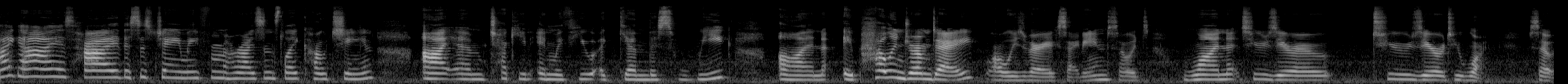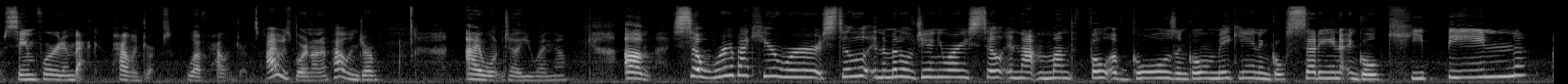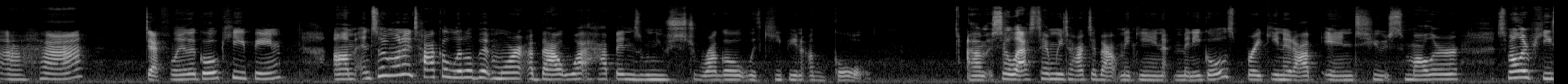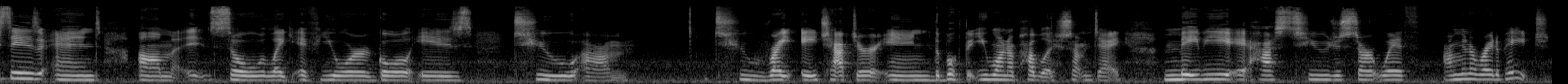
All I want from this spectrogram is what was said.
Hi guys, hi, this is Jamie from Horizons Light Coaching. I am checking in with you again this week on a palindrome day, always very exciting. So it's 1202021. So same forward and back, palindromes. Love palindromes. I was born on a palindrome. I won't tell you when though. Um, so we're back here. We're still in the middle of January, still in that month full of goals and goal making and goal setting and goal keeping. Uh huh. Definitely the goal keeping. Um, and so I want to talk a little bit more about what happens when you struggle with keeping a goal. Um, so last time we talked about making mini goals, breaking it up into smaller, smaller pieces, and um, so like if your goal is to um, to write a chapter in the book that you want to publish someday, maybe it has to just start with I'm gonna write a page,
